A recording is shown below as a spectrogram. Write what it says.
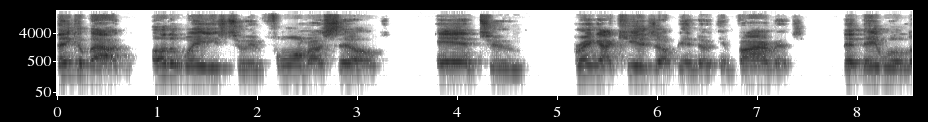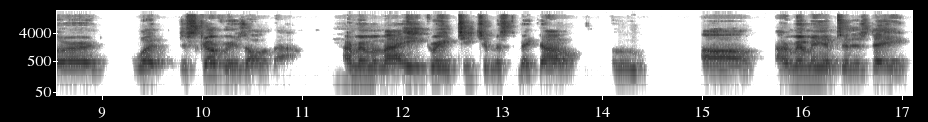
think about other ways to inform ourselves and to bring our kids up into environments that they will learn what discovery is all about. I mm-hmm. remember my eighth grade teacher, Mr. McDonald, who uh, I remember him to this day.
